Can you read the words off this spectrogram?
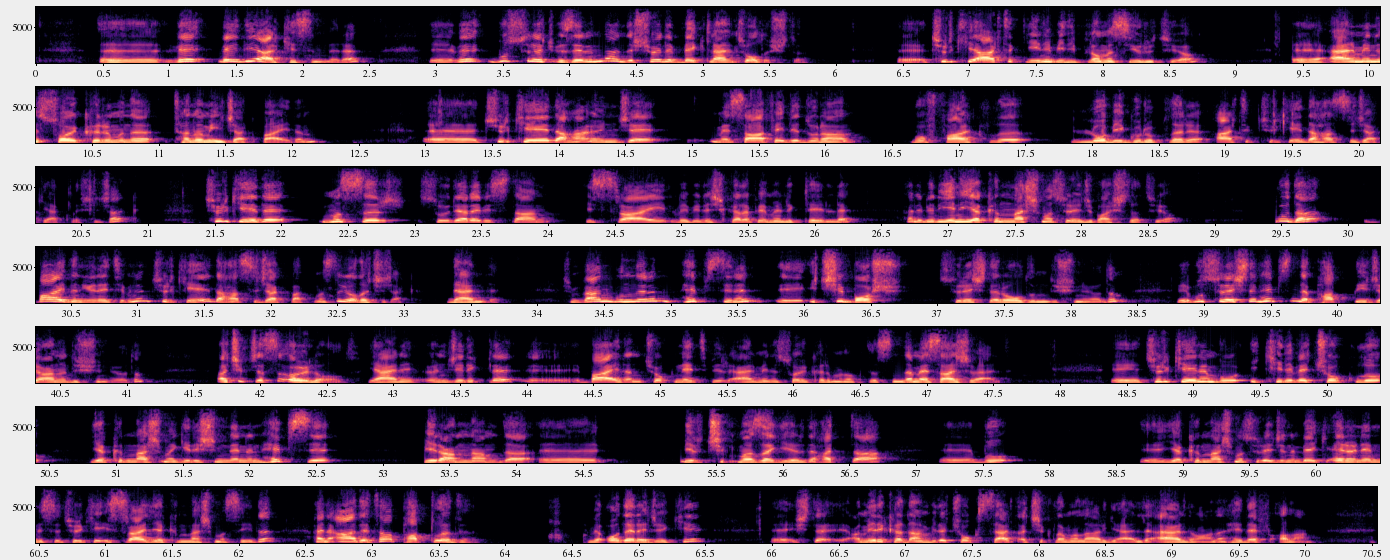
e, ve ve diğer kesimlere. E, ve bu süreç üzerinden de şöyle beklenti oluştu. E, Türkiye artık yeni bir diplomasi yürütüyor. E, Ermeni soykırımını tanımayacak Biden. E, Türkiye'ye daha önce mesafeli duran bu farklı lobi grupları artık Türkiye'ye daha sıcak yaklaşacak. Türkiye'de Mısır, Suudi Arabistan, İsrail ve Birleşik Arap Emirlikleri ile hani bir yeni yakınlaşma süreci başlatıyor. Bu da Biden yönetiminin Türkiye'ye daha sıcak bakmasına yol açacak dendi. Şimdi ben bunların hepsinin e, içi boş süreçler olduğunu düşünüyordum. Ve bu süreçlerin hepsinde patlayacağını düşünüyordum. Açıkçası öyle oldu. Yani öncelikle e, Biden çok net bir Ermeni soykırımı noktasında mesaj verdi. E, Türkiye'nin bu ikili ve çoklu yakınlaşma girişimlerinin hepsi bir anlamda e, bir çıkmaza girdi. Hatta bu yakınlaşma sürecinin belki en önemlisi Türkiye-İsrail yakınlaşmasıydı. Hani adeta patladı. Ve o derece ki e, işte Amerika'dan bile çok sert açıklamalar geldi Erdoğan'ı hedef alan.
